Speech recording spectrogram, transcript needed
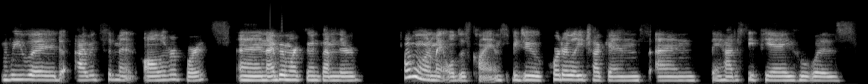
we would I would submit all the reports and I've been working with them. They're probably one of my oldest clients. We do quarterly check-ins and they had a CPA who was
